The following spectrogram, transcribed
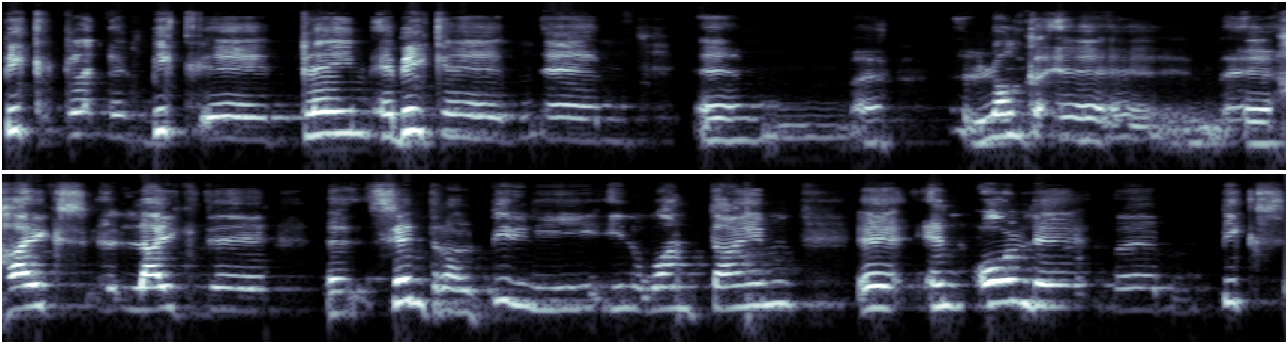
big, big claim, a big um, um, long uh, uh, hikes like the uh, Central Pyrenees in one time, and all the peaks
